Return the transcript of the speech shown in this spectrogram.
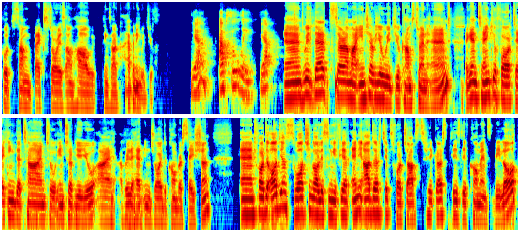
put some backstories on how things are happening with you. Yeah, absolutely. Yep. And with that, Sarah, my interview with you comes to an end. Again, thank you for taking the time to interview you. I really had enjoyed the conversation. And for the audience watching or listening, if you have any other tips for job seekers, please leave comments below.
